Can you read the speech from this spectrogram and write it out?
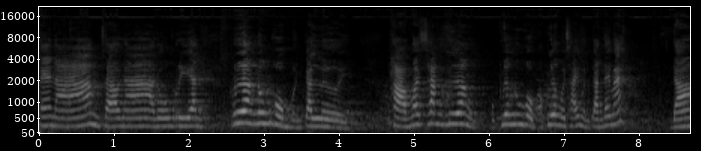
แม่น้ำชาวนา โรงเรียน เครื่องนุ่งห่มเหมือนกันเลย ถามว่าช่างเครื่องเครื่องนุ่งห่มเอาเครื่องมาใช้เหมือนกันได้ไหมได้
